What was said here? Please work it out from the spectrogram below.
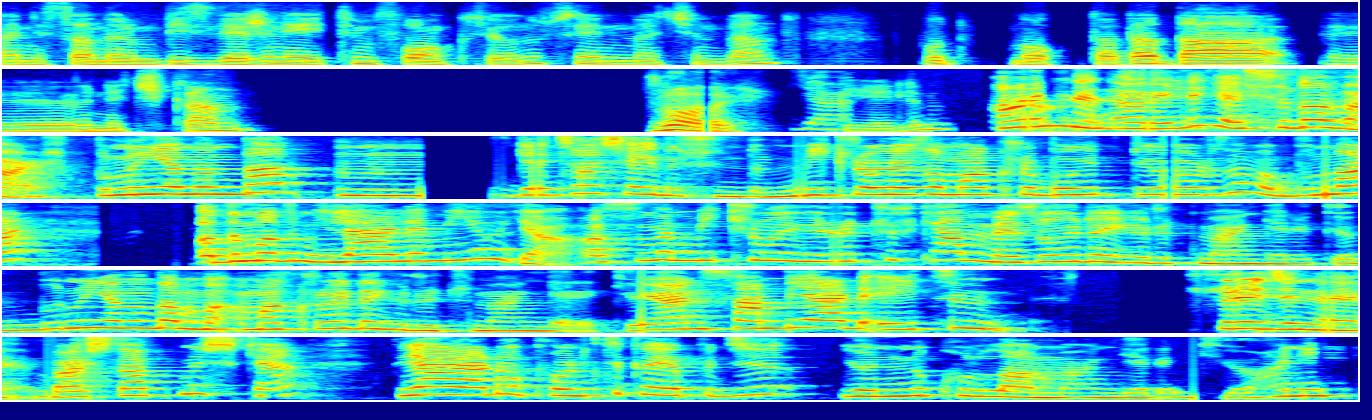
hani sanırım bizlerin eğitim fonksiyonu senin açından bu noktada daha, eee, öne çıkan rol Ya, diyelim. aynen öyle. Ya, şu da var. Bunun yanında, geçen şey düşündüm. Mikro, mezo, makro boyut diyoruz ama bunlar adım adım ilerlemiyor ya. Aslında mikroyu yürütürken mezoyu da yürütmen gerekiyor. Bunun yanında ma makroyu da yürütmen gerekiyor. Yani sen bir yerde eğitim sürecini başlatmışken diğer yerde o politika yapıcı yönünü kullanman gerekiyor. Hani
